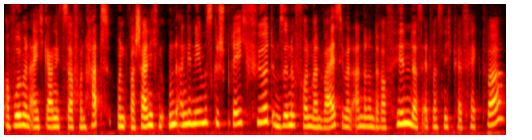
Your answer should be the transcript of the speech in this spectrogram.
obwohl man eigentlich gar nichts davon hat und wahrscheinlich ein unangenehmes Gespräch führt, im Sinne von, man weist jemand anderen darauf hin, dass etwas nicht perfekt war?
